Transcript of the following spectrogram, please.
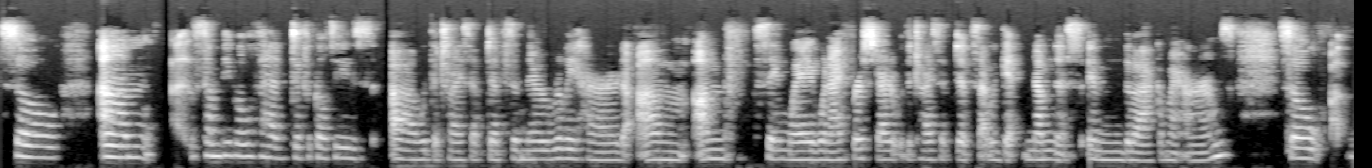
So um, some people have had difficulties uh, with the tricep dips and they're really hard. Um, I'm the same way. When I first started with the tricep dips, I would get numbness in the back of my arms. So uh,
